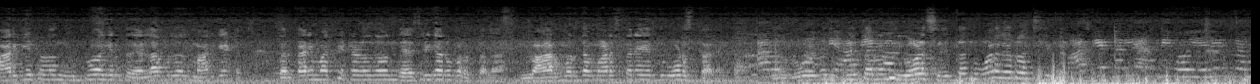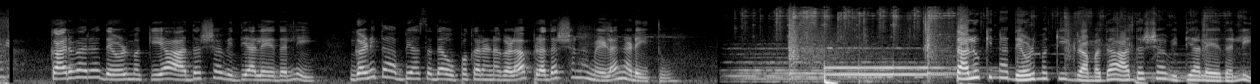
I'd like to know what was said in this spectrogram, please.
ಮಾರ್ಕೆಟ್ ಒಂದು ಇಂಪ್ರೂವ್ ಆಗಿರ್ತದೆ. ಯಲ್ಲಾಪುರದಲ್ಲಿ ಮಾರ್ಕೆಟ್ ಸರ್ಕಾರಿ ಮಾರ್ಕೆಟ್ ಹೇಳೋದು ಒಂದು ಹೆಸರಿಗಾರು ಬರುತ್ತಲ್ಲ ಇವ್ರು ಆರ್ಮರ್ದ ಮಾಡಿಸ್ತಾರೆ ಎದ್ದು ಓಡಿಸ್ತಾರೆ. ತಂದು ಒಳಗಾರು ಹಚ್ಲಿಕ್ಕೆ ಕಾರವಾರ ದೇವಳ್ಮಕ್ಕಿಯ ಆದರ್ಶ ವಿದ್ಯಾಲಯದಲ್ಲಿ ಗಣಿತ ಅಭ್ಯಾಸದ ಉಪಕರಣಗಳ ಪ್ರದರ್ಶನ ಮೇಳ ನಡೆಯಿತು. ತಾಲೂಕಿನ ದೇವಳ್ಮಕ್ಕಿ ಗ್ರಾಮದ ಆದರ್ಶ ವಿದ್ಯಾಲಯದಲ್ಲಿ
